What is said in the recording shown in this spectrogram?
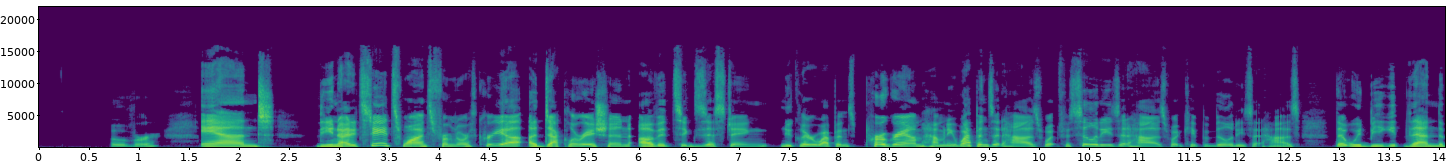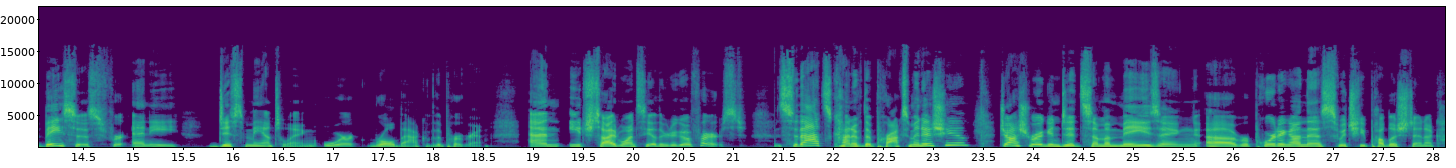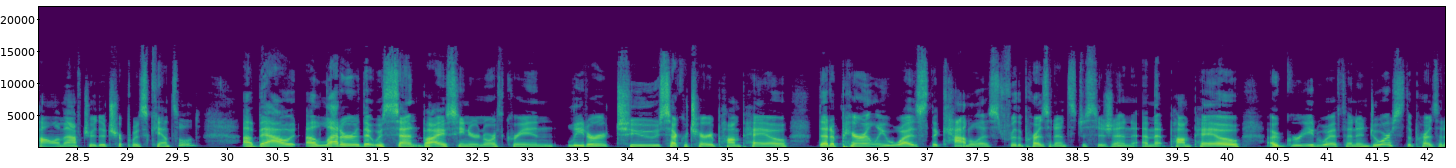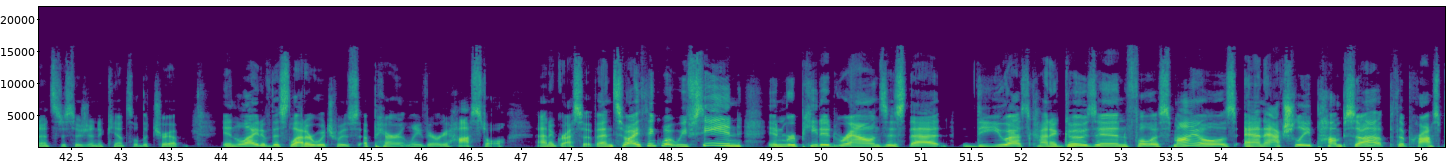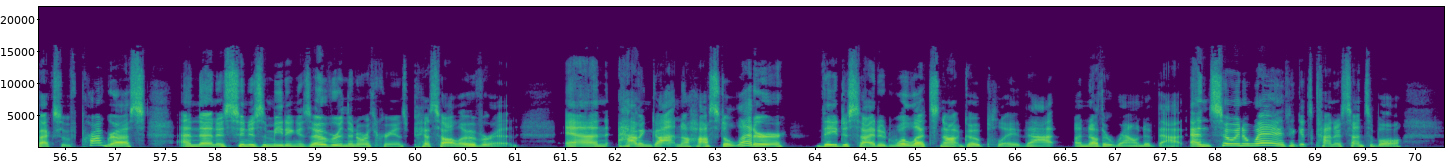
over, and the United States wants from North Korea a declaration of its existing nuclear weapons program, how many weapons it has, what facilities it has, what capabilities it has, that would be then the basis for any dismantling or rollback of the program. And each side wants the other to go first. So that's kind of the proximate issue. Josh Rogin did some amazing uh, reporting on this, which he published in a column after the trip was canceled about a letter that was sent by a senior North Korean leader to Secretary Pompeo that apparently was the catalyst for the president's decision and that Pompeo agreed with and endorsed the president's decision to cancel the trip in light of this letter, which was apparently very hostile and aggressive. And so I think what we've seen in repeated rounds is that the US kind of goes in full of smiles and actually pumps up the prospects of progress. And then as soon as the meeting is over, the North Koreans piss all over it. And having gotten a hostile letter, they decided, well, let's not go play that another round of that. And so in a way, I think it's kind of sensible.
